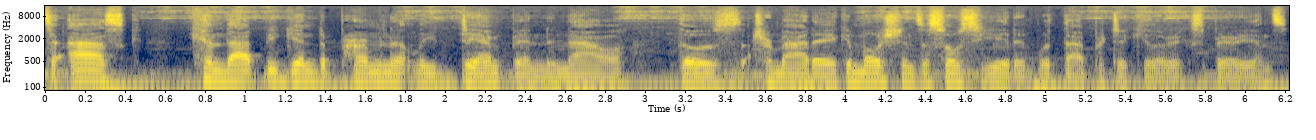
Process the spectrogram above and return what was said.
to ask, can that begin to permanently dampen now those traumatic emotions associated with that particular experience?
